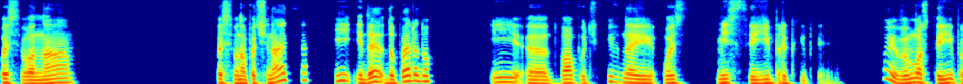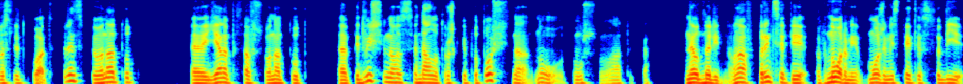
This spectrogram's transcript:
Ось вона ось вона починається і іде допереду, і, е, 2 пучки в неї, ось місце її прикріплення. Ну, і ви можете її прослідкувати. В принципі, вона тут, е, я написав, що вона тут, е, підвищеного сигналу, трошки потовщена, ну, тому що вона така неоднорідна. Вона, в принципі, в нормі може містити в собі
